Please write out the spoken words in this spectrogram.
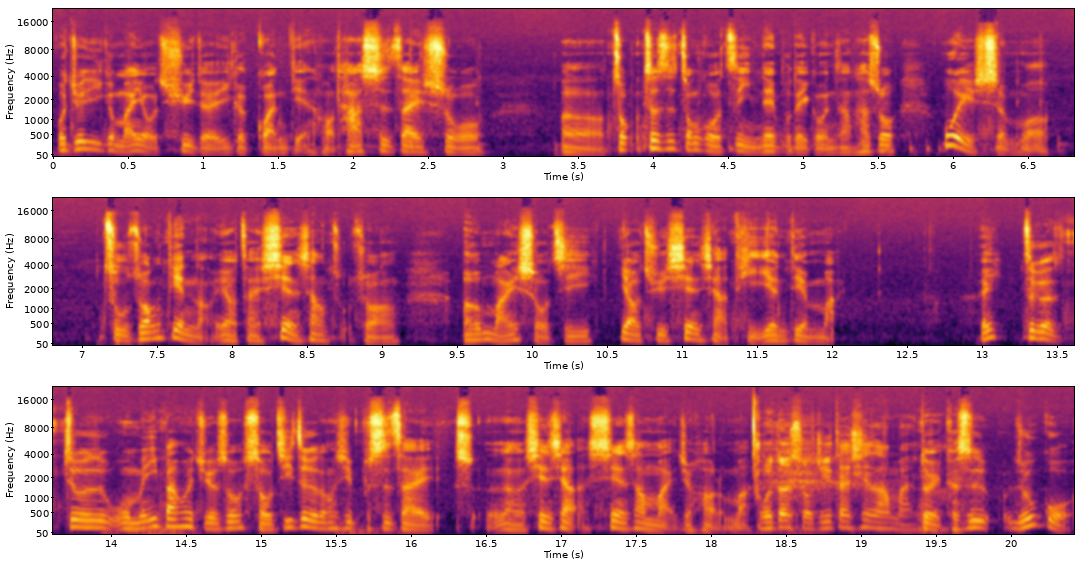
我觉得一个蛮有趣的一个观点哈，他是在说，呃，中这是中国自己内部的一个文章，他说为什么组装电脑要在线上组装，而买手机要去线下体验店买？哎、欸，这个就是我们一般会觉得说，手机这个东西不是在那个线下线上买就好了嘛？我的手机在线上买。对，可是如果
